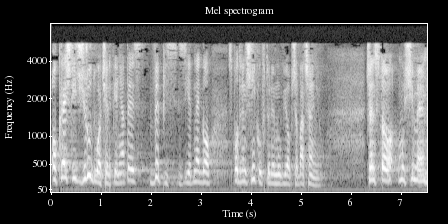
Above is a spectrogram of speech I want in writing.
Określić źródło cierpienia. To jest wypis z jednego z podręczników, który mówi o przebaczeniu. Często musimy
